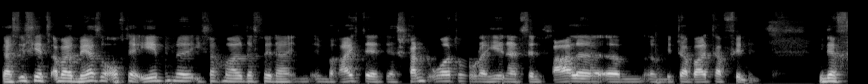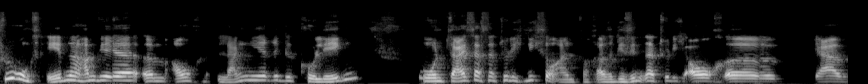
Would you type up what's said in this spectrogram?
Das ist jetzt aber mehr so auf der Ebene, ich sag mal, dass wir da im, im Bereich der, der, Standorte oder hier in der Zentrale ähm, äh, Mitarbeiter finden. In der Führungsebene haben wir ähm, auch langjährige Kollegen und da ist das natürlich nicht so einfach. Also die sind natürlich auch äh, ja,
